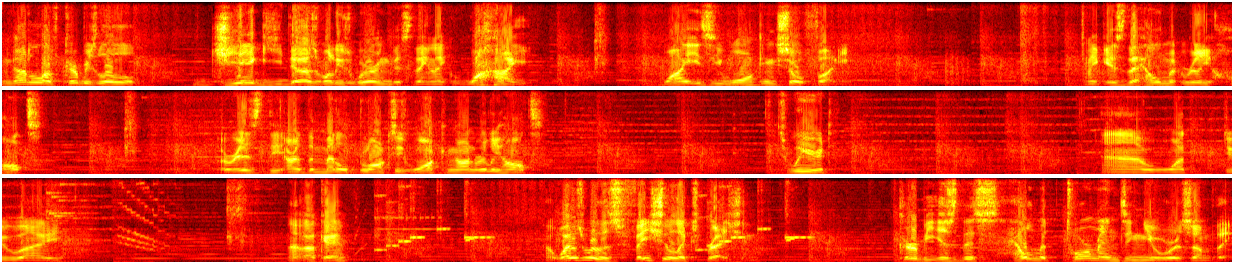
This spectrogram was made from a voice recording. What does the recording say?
You gotta love Kirby's little jig he does while he's wearing this thing. Like, why? Why is he walking so funny? Like, is the helmet really hot? Or is the are the metal blocks he's walking on really hot? It's weird. Uh, what do I... Oh, okay. Uh, what is with his facial expression? Kirby, is this helmet tormenting you or something?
